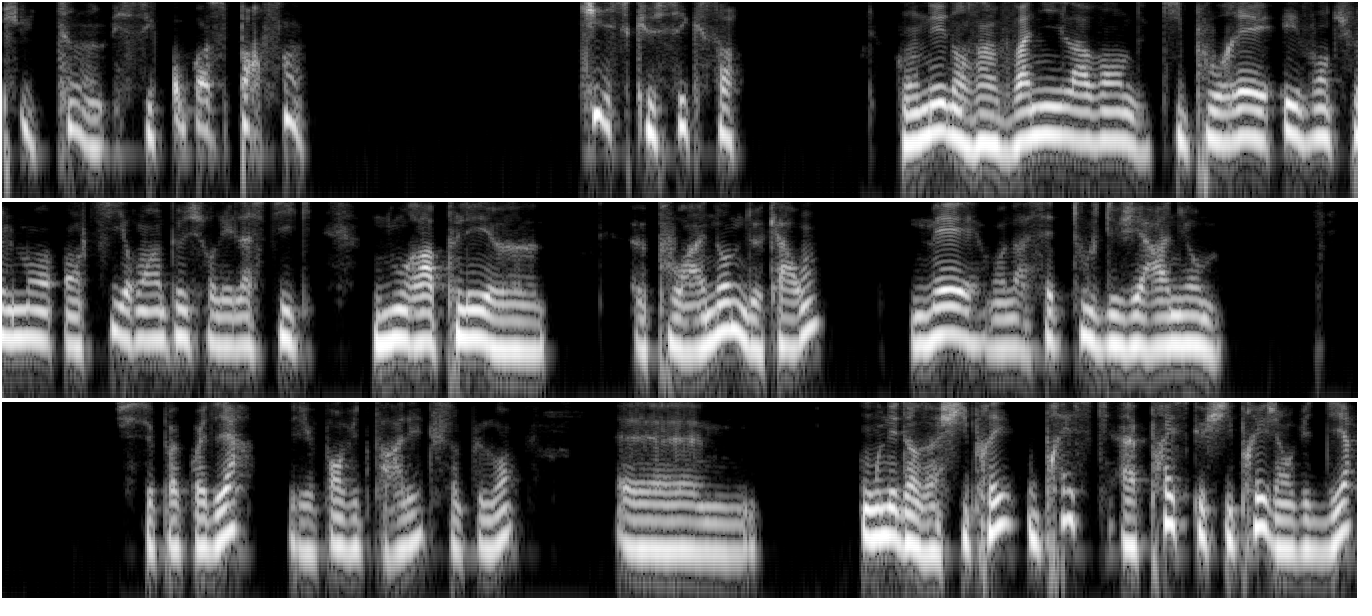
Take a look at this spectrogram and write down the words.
putain, mais c'est quoi ce parfum? Qu'est-ce que c'est que ça? On est dans un vanille lavande qui pourrait éventuellement, en tirant un peu sur l'élastique, nous rappeler euh, euh, pour un homme de Caron, mais on a cette touche de géranium. Je sais pas quoi dire, j'ai pas envie de parler tout simplement. Euh, on est dans un chypré ou presque un presque chypré, j'ai envie de dire.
